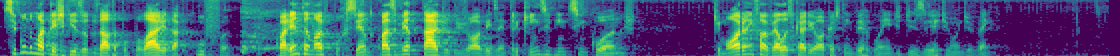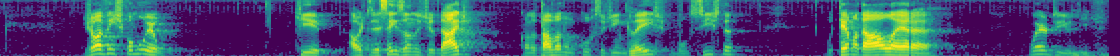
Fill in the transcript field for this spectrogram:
Segundo uma pesquisa do Data Popular e da CUFA, 49%, quase metade dos jovens entre 15 e 25 anos que moram em favelas cariocas têm vergonha de dizer de onde vêm. Jovens como eu, que aos 16 anos de idade, quando eu estava num curso de inglês, bolsista, o tema da aula era Where do you live?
